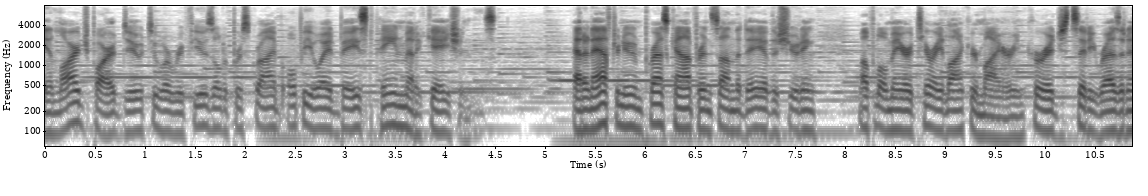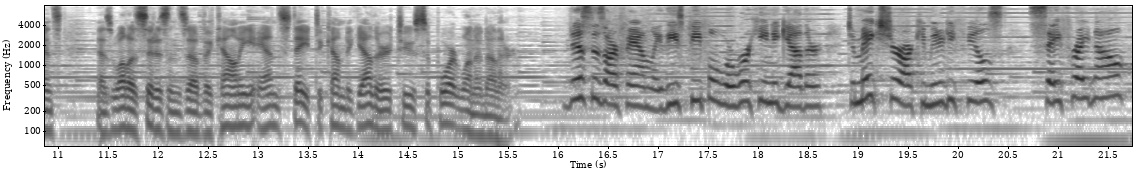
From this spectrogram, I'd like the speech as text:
in large part due to a refusal to prescribe opioid based pain medications. At an afternoon press conference on the day of the shooting, Buffalo Mayor Teri Lachermeier encouraged city residents, as well as citizens of the county and state, to come together to support one another. This is our family. These people were working together to make sure our community feels safe right now,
